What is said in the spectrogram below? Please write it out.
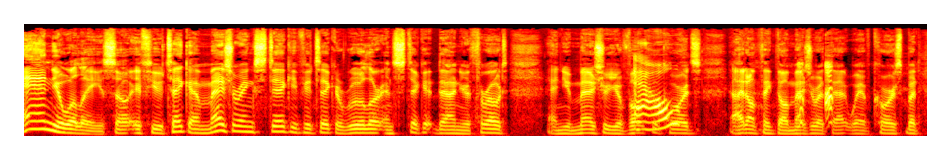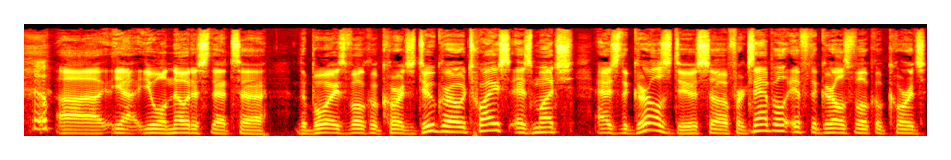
annually. So if you take a measuring stick, if you take a ruler and stick it down your throat and you measure your vocal Ow. cords, I don't think they'll measure it that way, of course, but uh, yeah, you will notice that. Uh, the boys' vocal cords do grow twice as much as the girls' do. So, for example, if the girls' vocal cords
